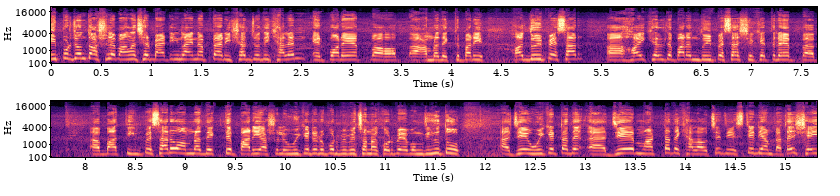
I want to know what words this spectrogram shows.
এই পর্যন্ত আসলে বাংলাদেশের ব্যাটিং লাইন আপটা রিশাদ যদি খেলেন, এরপরে আমরা দেখতে পারি হয় দুই পেসার হয় খেলতে পারেন দুই পেসার, সেক্ষেত্রে বা তিন পেসারও আমরা দেখতে পারি আসলে উইকেটের উপর বিবেচনা করবে এবং যেহেতু যে উইকেটটাতে যে মাঠটাতে খেলা হচ্ছে, যে স্টেডিয়ামটাতে, সেই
